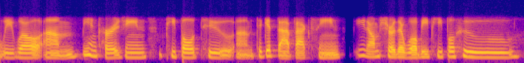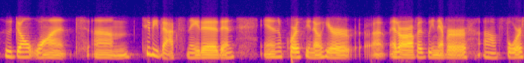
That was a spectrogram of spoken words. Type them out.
we will um, be encouraging people to to get that vaccine you know, I'm sure there will be people who who don't want um, to be vaccinated, and and of course, you know, here uh, at our office, we never uh, force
